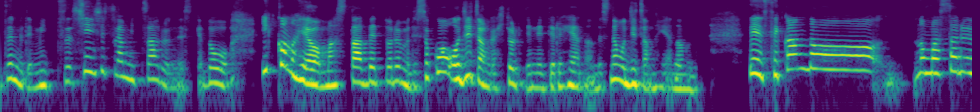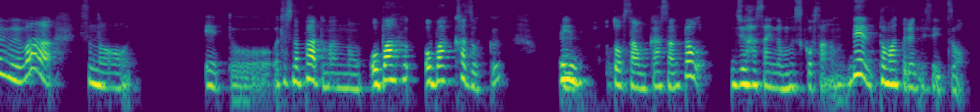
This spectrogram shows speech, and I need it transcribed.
全部で3つ寝室が3つあるんですけど1個の部屋はマスターベッドルームでそこはおじいちゃんが1人で寝てる部屋なんですねおじいちゃんの部屋なので。でセカンドのマスタールームはその、えー、と私のパートナーのおばふおば家族、えーうんお父さんお母さんと18歳の息子さんで泊まってるんですよいつも。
